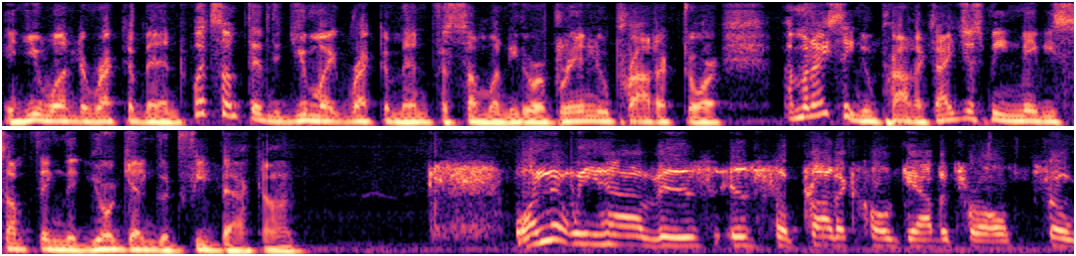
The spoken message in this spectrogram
and you wanted to recommend, what's something that you might recommend for someone, either a brand new product or, I mean, I say new product, I just mean maybe something that you're getting good feedback on. One that we have is is a product called Gabatrol. So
